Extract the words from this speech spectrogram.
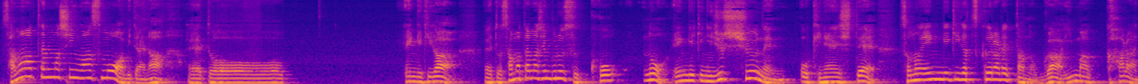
サマータイムマシンワンスモアみたいな、えっ、ー、と、演劇が、えっ、ー、と、サマータイムマシンブルースの演劇20周年を記念して、その演劇が作られたのが、今から、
